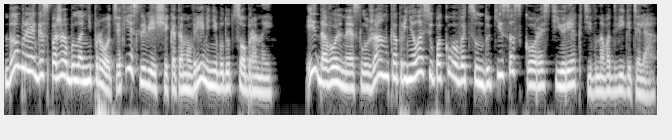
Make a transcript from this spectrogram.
Добрая госпожа была не против, если вещи к этому времени будут собраны. И довольная служанка принялась упаковывать сундуки со скоростью реактивного двигателя.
